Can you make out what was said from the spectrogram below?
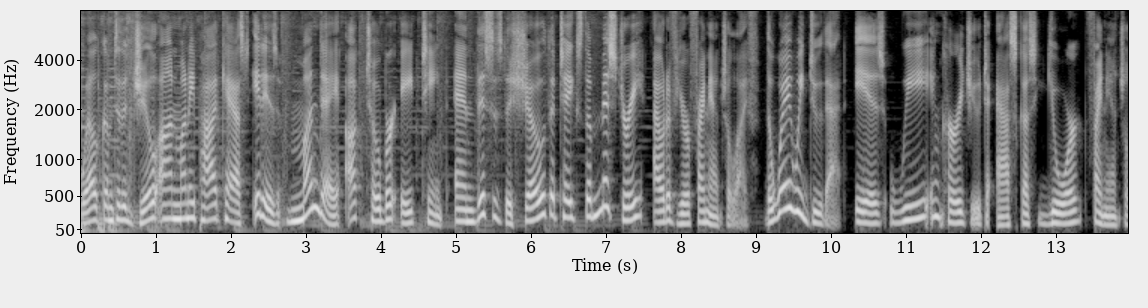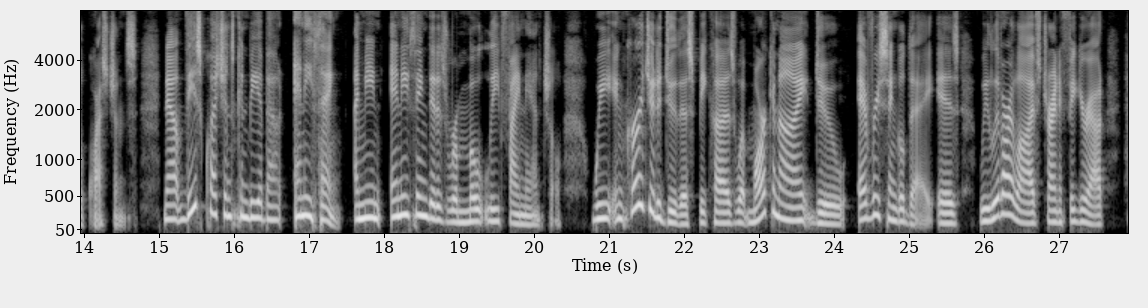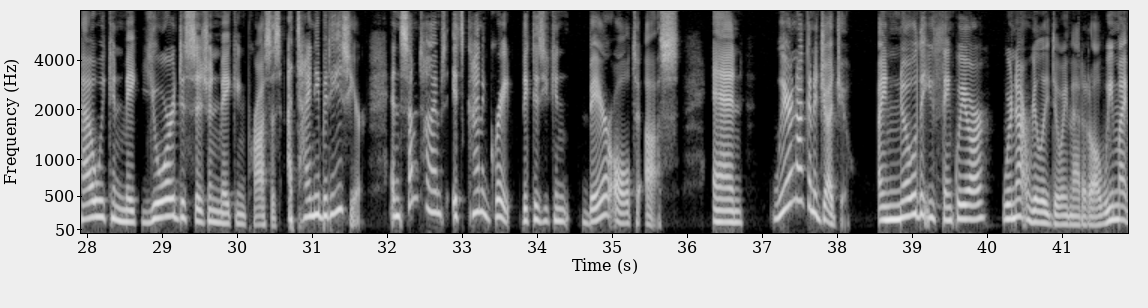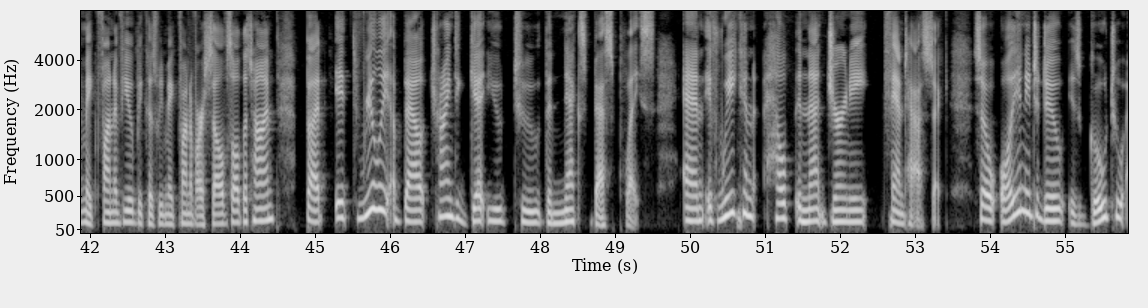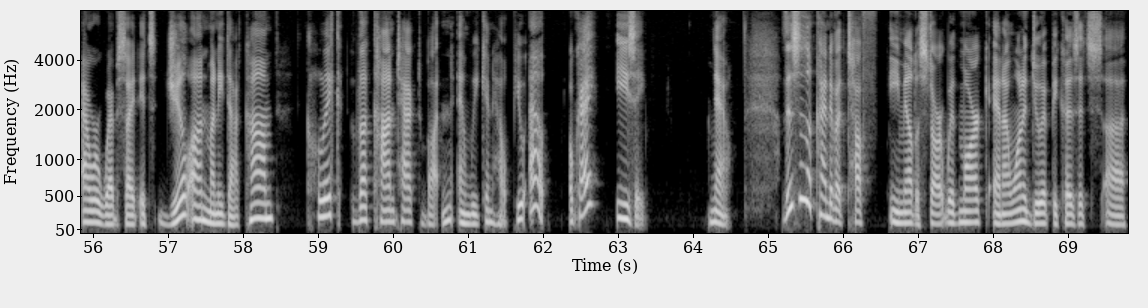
Welcome to the Jill on Money podcast. It is Monday, October 18th, and this is the show that takes the mystery out of your financial life. The way we do that is we encourage you to ask us your financial questions. Now, these questions can be about anything. I mean, anything that is remotely financial. We encourage you to do this because what Mark and I do every single day is we live our lives trying to figure out how we can make your decision making process a tiny bit easier. And sometimes it's kind of great because you can bear all to us and we're not going to judge you. I know that you think we are. We're not really doing that at all. We might make fun of you because we make fun of ourselves all the time, but it's really about trying to get you to the next best place. And if we can help in that journey, fantastic. So all you need to do is go to our website. It's jillonmoney.com. Click the contact button and we can help you out. Okay? Easy. Now, this is a kind of a tough email to start with, Mark, and I want to do it because it's uh,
